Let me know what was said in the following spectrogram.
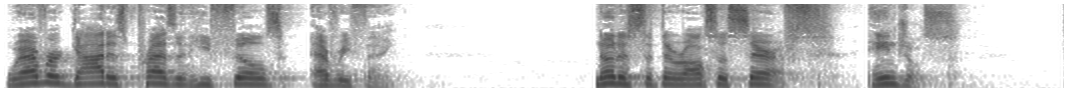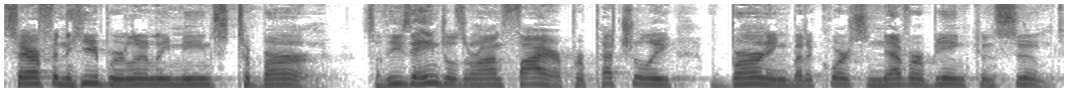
Wherever God is present, he fills everything. Notice that there are also seraphs, angels. Seraph in the Hebrew literally means to burn. So these angels are on fire, perpetually burning, but of course never being consumed.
